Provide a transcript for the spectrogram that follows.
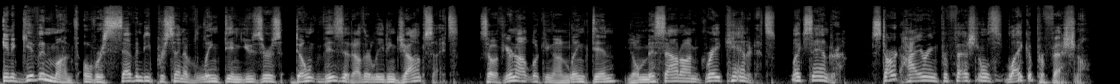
In a given month, over 70% of LinkedIn users don't visit other leading job sites. So if you're not looking on LinkedIn, you'll miss out on great candidates like Sandra. Start hiring professionals like a professional.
